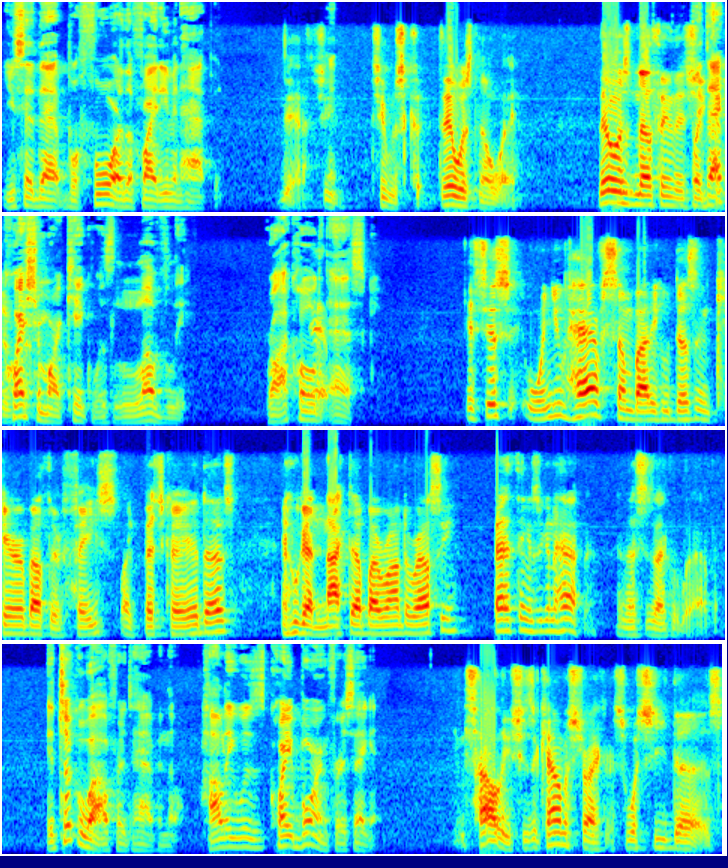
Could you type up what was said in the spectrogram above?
You said that before the fight even happened. Yeah, she she was. There was no way. There was nothing that she. But that question mark kick was lovely. Rockhold esque. It's just when you have somebody who doesn't care about their face like Bethe Correia does, and who got knocked out by Ronda Rousey, bad things are going to happen, and that's exactly what happened. It took a while for it to happen though. Holly was quite boring for a second. It's Holly. She's a counter striker. It's what she does.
